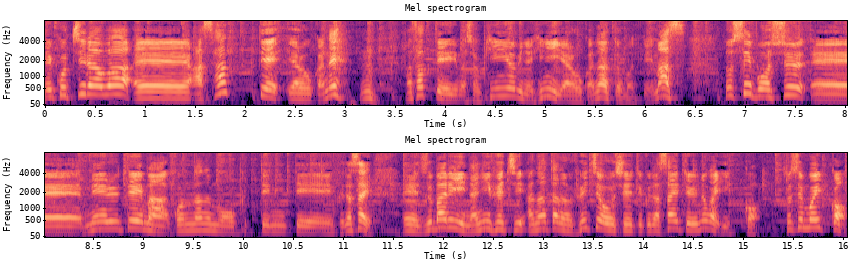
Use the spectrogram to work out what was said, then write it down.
えこちらは、えー、あさってやろうかね。うん。あさってやりましょう。金曜日の日にやろうかなと思っています。そして募集、えー、メールテーマ、こんなのも送ってみてください。えー、ズバリ何フェチ、あなたのフェチを教えてくださいというのが1個。そしてもう1個、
